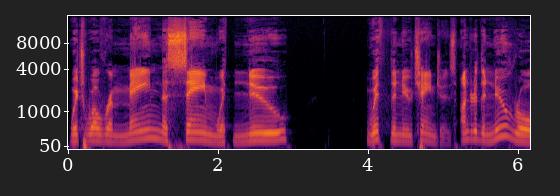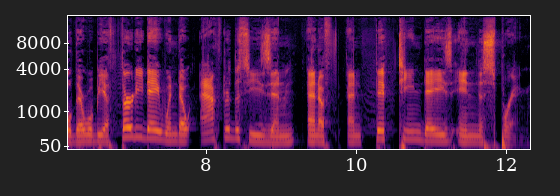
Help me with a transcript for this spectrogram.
which will remain the same with new with the new changes. Under the new rule, there will be a 30-day window after the season and a and 15 days in the spring.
